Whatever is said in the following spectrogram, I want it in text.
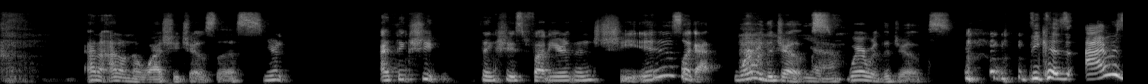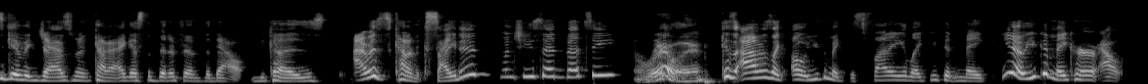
I don't, I don't know why she chose this. You're, I think she thinks she's funnier than she is. Like, I, where were the jokes? Yeah. Where were the jokes? because I was giving Jasmine kind of, I guess, the benefit of the doubt because I was kind of excited when she said Betsy. Really? Because I was like, oh, you can make this funny. Like you could make, you know, you could make her out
